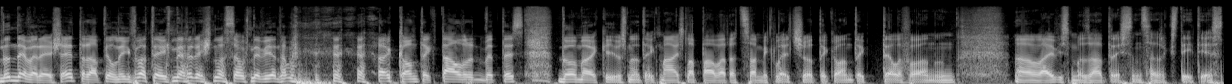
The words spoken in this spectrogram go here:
Nu, nevarēšu etrā pilnīgi noteikti nevarēšu nosaukt nevienam kontaktālu, bet es domāju, ka jūs noteikti mājaslapā varat sameklēt šo te kontaktu telefonu un, vai vismaz adresi un sarakstīties.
